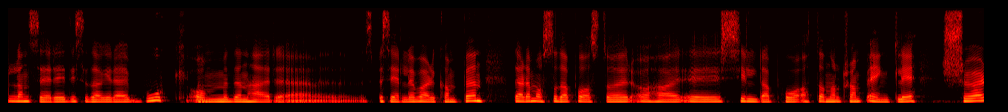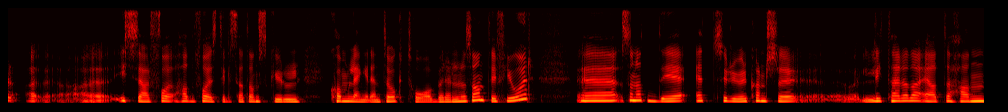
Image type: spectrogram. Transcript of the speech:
lanserer i disse dager ei bok om mm. den spesielle valgkampen, der de også da påstår å ha kilder på at Donald Trump egentlig sjøl ikke hadde forestilt seg at han skulle komme lenger enn til oktober eller noe sånt i fjor. Sånn at det jeg tror kanskje litt her da, er at han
